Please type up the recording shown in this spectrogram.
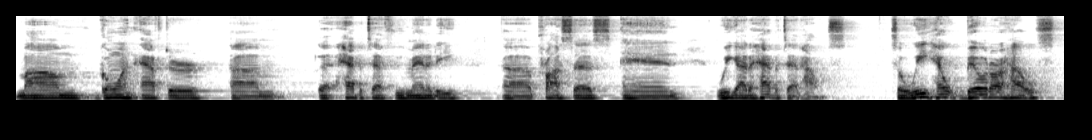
mom going after um, the Habitat for Humanity uh, process, and we got a Habitat house. So we helped build our house,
